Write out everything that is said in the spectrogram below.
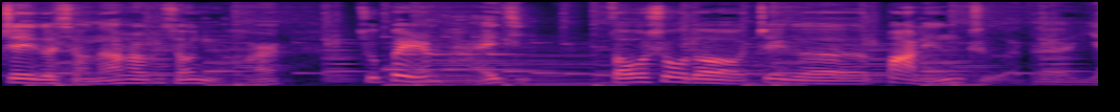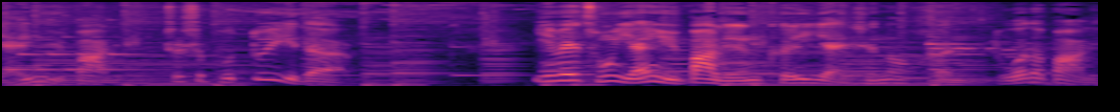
这个小男孩和小女孩就被人排挤，遭受到这个霸凌者的言语霸凌，这是不对的。因为从言语霸凌可以衍生到很多的霸凌。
